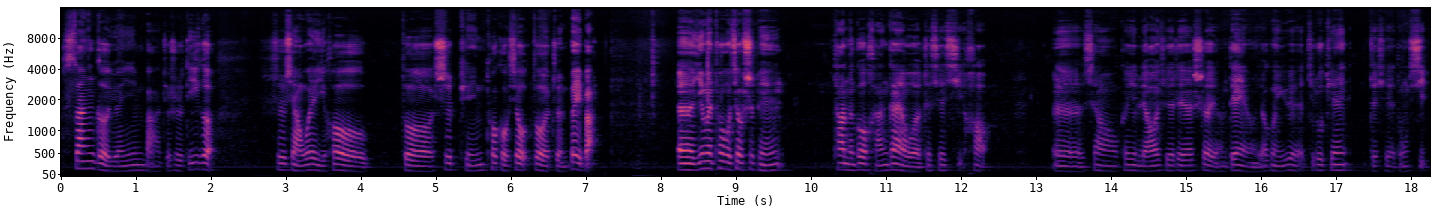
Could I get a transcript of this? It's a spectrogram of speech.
三个原因吧，就是第一个是想为以后做视频脱口秀做准备吧。呃，因为脱口秀视频它能够涵盖我这些喜好。呃，像我可以聊一些这些摄影、电影、摇滚乐、纪录片这些东西。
